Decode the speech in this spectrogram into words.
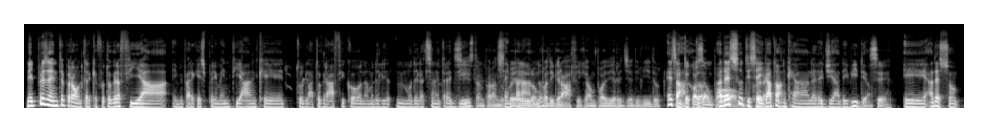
Nel presente però, oltre che fotografia, e mi pare che esperimenti anche tutto il lato grafico nella modelli- modellazione 3D. Sì, sto imparando quello, imparando. un po' di grafica, un po' di regia di video. Esatto. Tutte cose un po' adesso ti coerenti. sei dato anche alla regia dei video. Sì. E adesso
